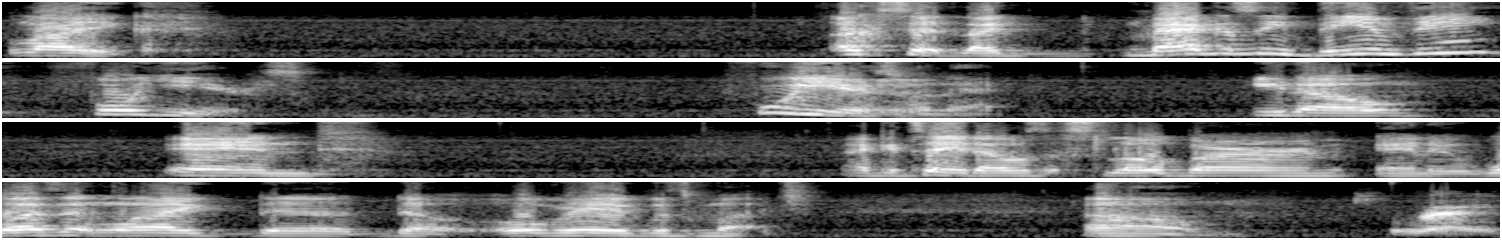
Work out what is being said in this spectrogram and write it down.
like, like I said, like magazine BMV, four years, four years on that, you know, and I can tell you that was a slow burn, and it wasn't like the the overhead was much. Um, right.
